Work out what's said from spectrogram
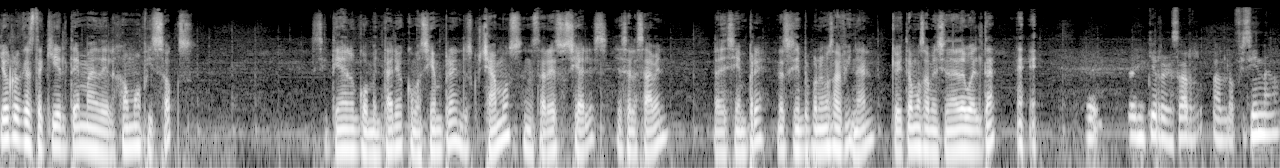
Yo creo que hasta aquí el tema del Home Office Socks. Si tienen algún comentario, como siempre, lo escuchamos en nuestras redes sociales. Ya se la saben. La de siempre. Las que siempre ponemos al final. Que ahorita vamos a mencionar de vuelta. Si alguien quiere regresar a la oficina,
